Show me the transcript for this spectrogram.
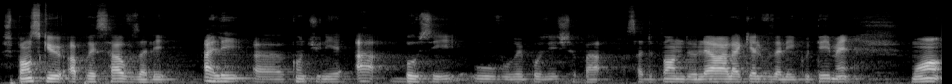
je pense que après ça, vous allez aller continuer à bosser ou vous reposer, je sais pas, ça dépend de l'heure à laquelle vous allez écouter, mais moi,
